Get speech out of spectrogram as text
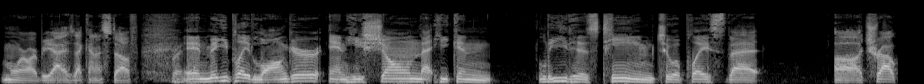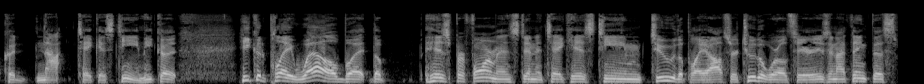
more RBIs, that kind of stuff. Right. And Miggy played longer, and he's shown that he can lead his team to a place that uh, Trout could not take his team. He could he could play well, but the his performance didn't take his team to the playoffs or to the World Series. And I think this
